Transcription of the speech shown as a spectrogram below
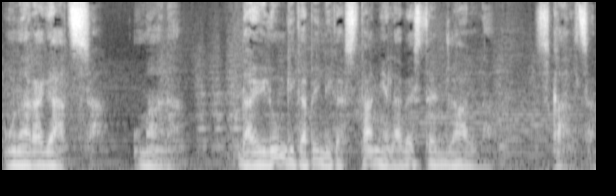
Una ragazza, umana, dai lunghi capelli castagni e la veste gialla, scalza,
